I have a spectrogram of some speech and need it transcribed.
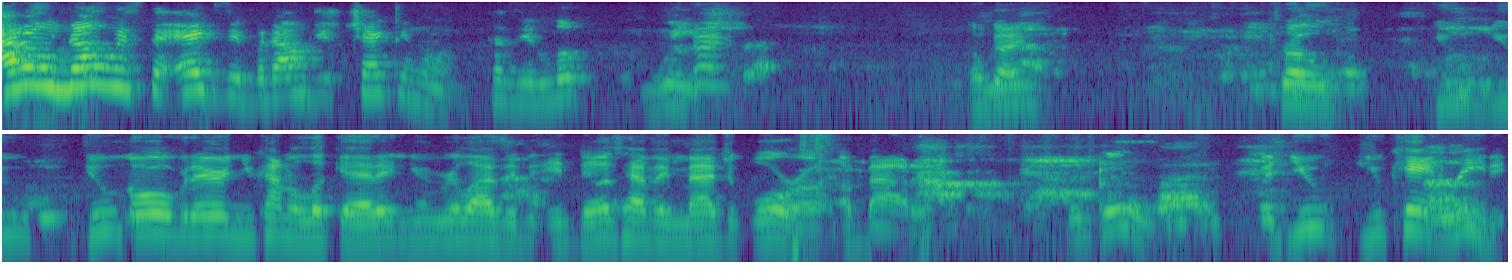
I don't know it's the exit, but I'm just checking on because it looked weird. Okay. So you you do go over there and you kind of look at it and you realize it, it does have a magic aura about it, It do. but you you can't read it.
